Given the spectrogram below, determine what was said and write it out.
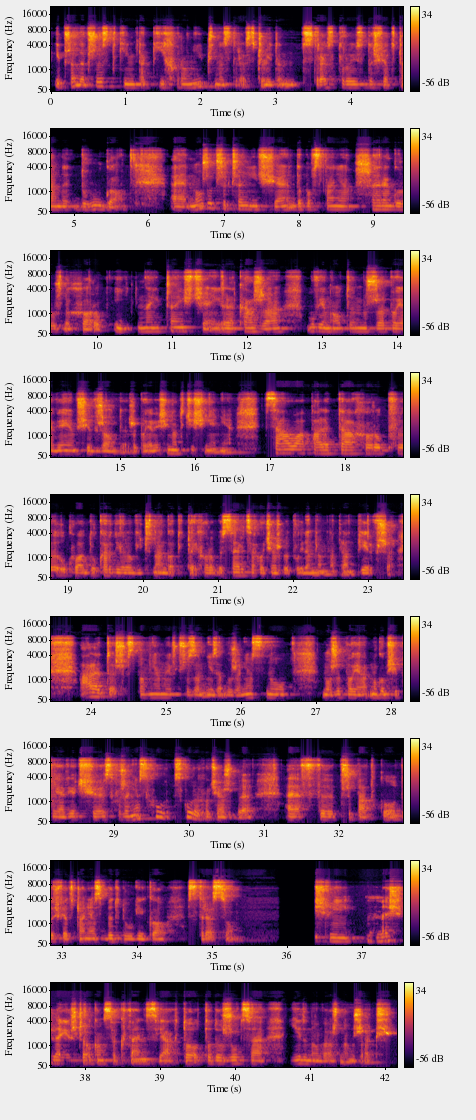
I przede wszystkim taki chroniczny stres, czyli ten stres, który jest doświadczany długo, e, może przyczynić się do powstania szeregu różnych chorób. I najczęściej lekarze mówią o tym, że pojawiają się wrzody, że pojawia się nadciśnienie, cała paleta chorób e, układu kardiologicznego, tutaj choroby serca chociażby pójdą nam na plan pierwszy, ale też wspomniane już przeze mnie zaburzenia snu, może mogą się pojawiać e, schorzenia skór, skóry chociażby e, w przypadku doświadczania zbyt długiego stresu. Jeśli myślę jeszcze o konsekwencjach, to, to dorzucę jedną ważną rzecz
